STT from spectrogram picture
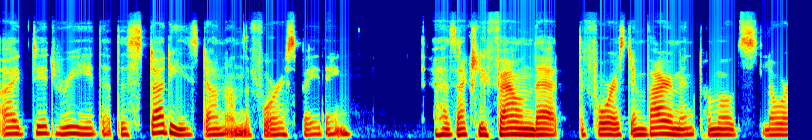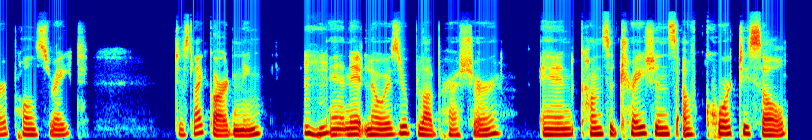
I did read that the studies done on the forest bathing has actually found that the forest environment promotes lower pulse rate, just like gardening, mm-hmm. and it lowers your blood pressure and concentrations of cortisol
